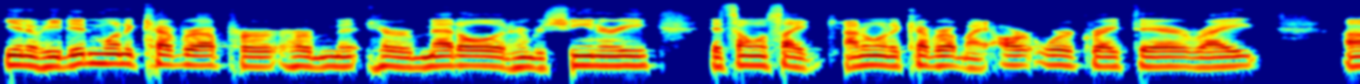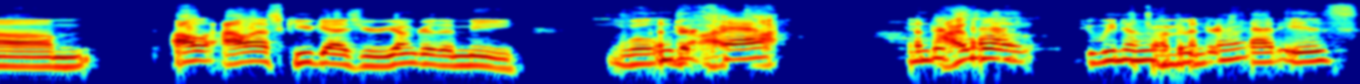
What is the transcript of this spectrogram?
You know, he didn't want to cover up her her her metal and her machinery. It's almost like I don't want to cover up my artwork right there, right? Um, I'll I'll ask you guys. You're younger than me. well Thundercat. I, Thundercat. I love Do we know who Thundercat? Thundercat is?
